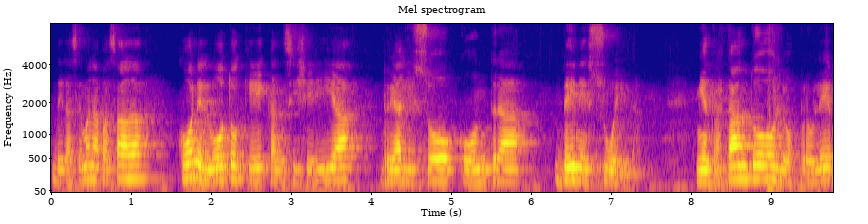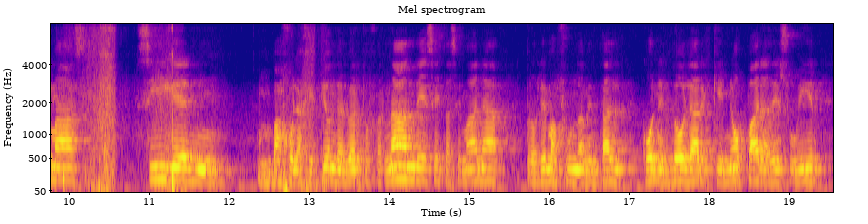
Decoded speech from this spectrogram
de la semana pasada con el voto que Cancillería realizó contra Venezuela. Mientras tanto, los problemas siguen bajo la gestión de Alberto Fernández. Esta semana, problema fundamental con el dólar que no para de subir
